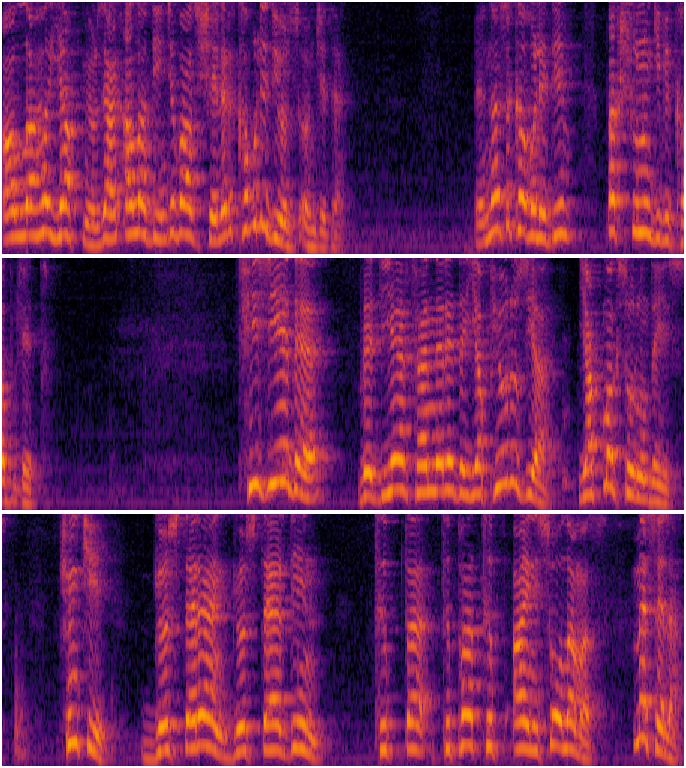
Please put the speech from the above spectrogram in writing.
Allah'ı yapmıyoruz. Yani Allah deyince bazı şeyleri kabul ediyoruz önceden. E nasıl kabul edeyim? Bak şunun gibi kabul et. Fiziğe de ve diğer fenlere de yapıyoruz ya, yapmak zorundayız. Çünkü gösteren, gösterdiğin tıpta tıpa tıp aynısı olamaz. Mesela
